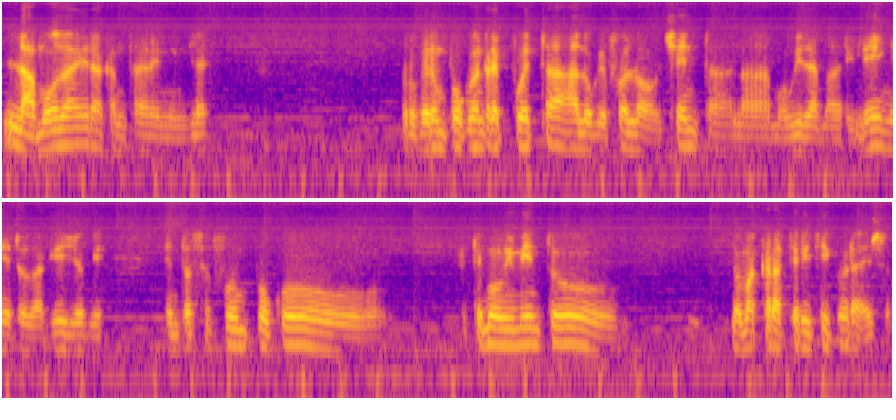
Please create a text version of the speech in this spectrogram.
la moda era cantar en inglés. Porque era un poco en respuesta a lo que fue en los 80, la movida madrileña y todo aquello que entonces fue un poco este movimiento lo más característico era eso,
